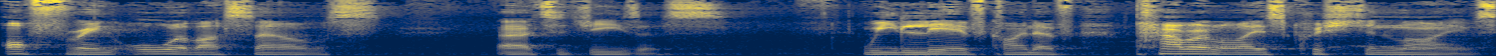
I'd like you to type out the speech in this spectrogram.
offering all of ourselves uh, to Jesus. We live kind of paralyzed Christian lives,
